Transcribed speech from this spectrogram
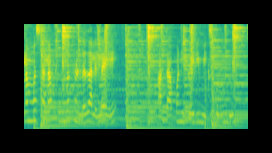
आपला मसाला पूर्ण थंड झालेला आहे. आता आपण ही कैरी मिक्स करून घेऊ.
